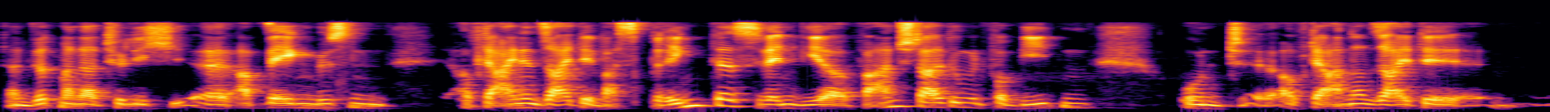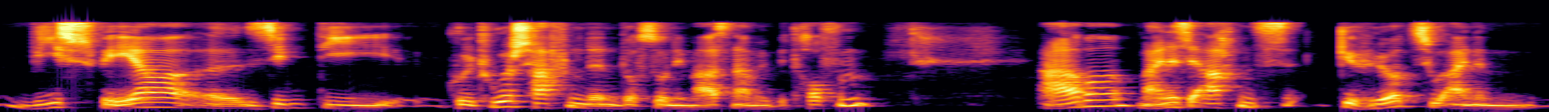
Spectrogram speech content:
dann wird man natürlich äh, abwägen müssen, auf der einen Seite, was bringt es, wenn wir Veranstaltungen verbieten und äh, auf der anderen Seite, wie schwer äh, sind die Kulturschaffenden durch so eine Maßnahme betroffen. Aber meines Erachtens gehört zu einem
